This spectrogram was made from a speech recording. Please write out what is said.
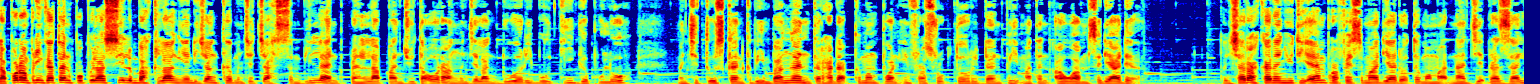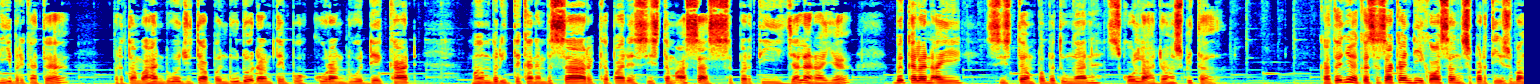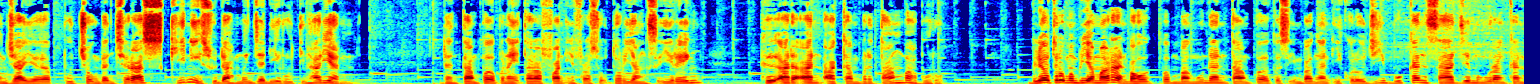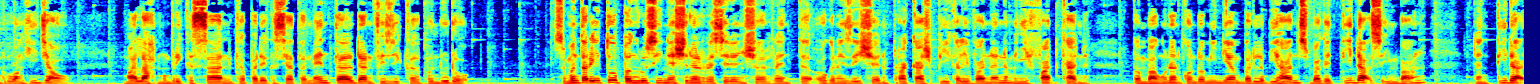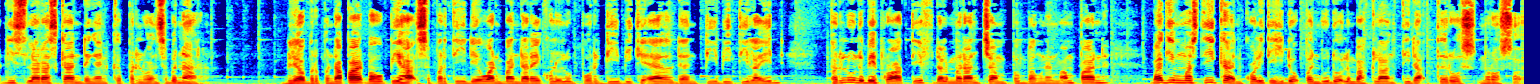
Laporan peningkatan populasi Lembah Kelang yang dijangka mencecah 9.8 juta orang menjelang 2030 mencetuskan kebimbangan terhadap kemampuan infrastruktur dan perkhidmatan awam sedia ada. Pensyarah kanan UTM Profesor Madya Dr. Muhammad Najib Razali berkata, pertambahan 2 juta penduduk dalam tempoh kurang 2 dekad memberi tekanan besar kepada sistem asas seperti jalan raya, bekalan air, sistem pembetungan, sekolah dan hospital. Katanya kesesakan di kawasan seperti Subang Jaya, Puchong dan Ceras kini sudah menjadi rutin harian. Dan tanpa penaik tarafan infrastruktur yang seiring, keadaan akan bertambah buruk. Beliau turut memberi amaran bahawa pembangunan tanpa keseimbangan ekologi bukan sahaja mengurangkan ruang hijau, malah memberi kesan kepada kesihatan mental dan fizikal penduduk. Sementara itu, Pengerusi National Residential Rental Organisation Prakash P. Kalivanan menyifatkan pembangunan kondominium berlebihan sebagai tidak seimbang dan tidak diselaraskan dengan keperluan sebenar. Beliau berpendapat bahawa pihak seperti Dewan Bandaraya Kuala Lumpur DBKL dan PBT lain perlu lebih proaktif dalam merancang pembangunan mampan bagi memastikan kualiti hidup penduduk Lembah Kelang tidak terus merosot.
